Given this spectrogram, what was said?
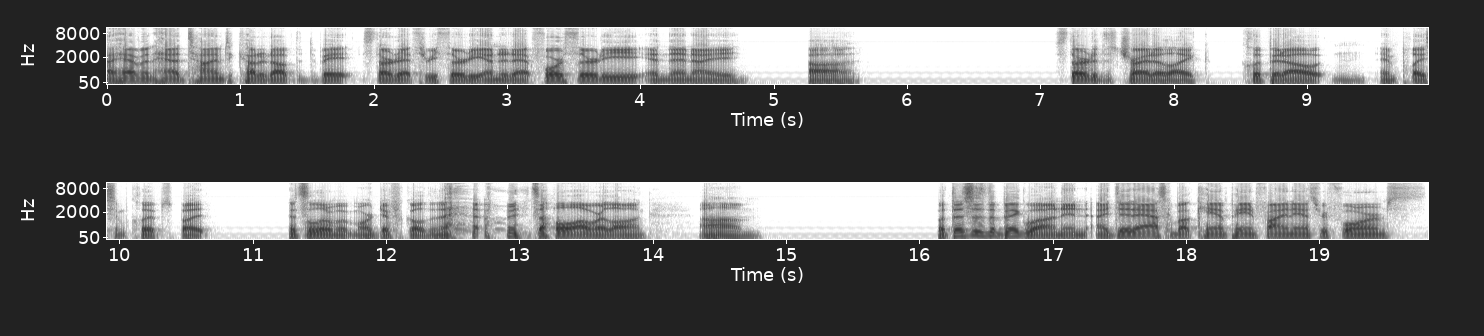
I haven't had time to cut it up. The debate started at 3:30, ended at 4:30, and then I uh, started to try to like clip it out and, and play some clips, but it's a little bit more difficult than that. it's a whole hour long. Um, but this is the big one, and I did ask about campaign finance reforms,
